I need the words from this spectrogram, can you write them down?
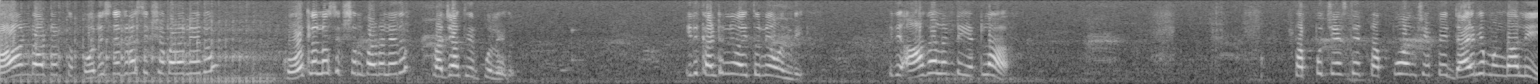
లా అండ్ ఆర్డర్తో పోలీస్ దగ్గర శిక్ష పడలేదు కోర్టులలో శిక్షలు పడలేదు ప్రజా తీర్పు లేదు. ఇది కంటిన్యూ అవుతూనే ఉంది. ఇది ఆగాలంటే ఎట్లా? తప్పు చేస్తే తప్పు అని చెప్పే ధైర్యం ఉండాలి.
